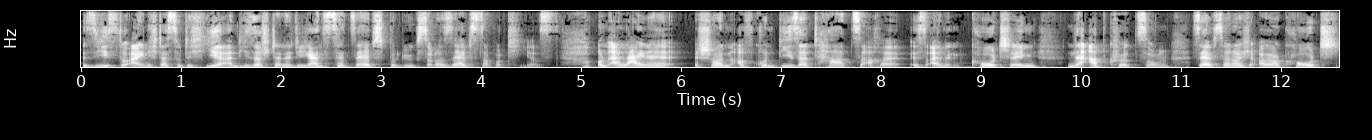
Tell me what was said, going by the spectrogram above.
siehst du eigentlich, dass du dich hier an dieser Stelle die ganze Zeit selbst belügst oder selbst sabotierst. Und alleine schon aufgrund dieser Tatsache ist ein Coaching eine Abkürzung. Selbst wenn euch euer Coach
